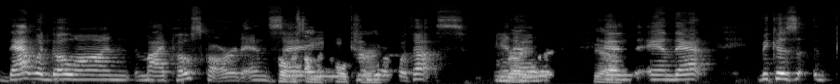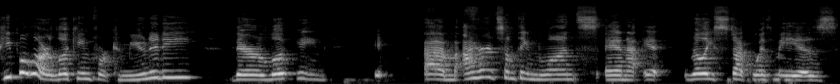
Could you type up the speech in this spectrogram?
that would go on my postcard and say Focus on the come work with us you Right. know yeah. and and that because people are looking for community they're looking um, i heard something once and it really stuck with me is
